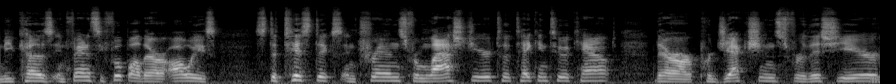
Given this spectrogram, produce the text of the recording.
because in fantasy football there are always statistics and trends from last year to take into account. There are projections for this year,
